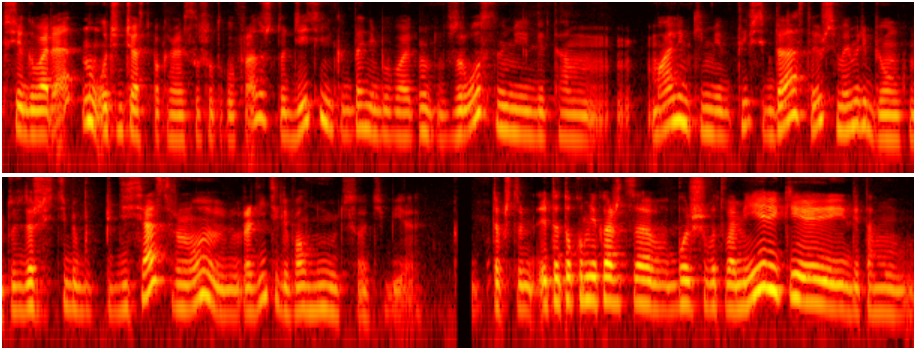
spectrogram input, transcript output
все говорят, ну, очень часто, по крайней мере, слышала такую фразу, что дети никогда не бывают ну, взрослыми или там маленькими, ты всегда остаешься моим ребенком. То есть даже если тебе будет 50, все равно родители волнуются о тебе. Так что это только, мне кажется, больше вот в Америке или там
